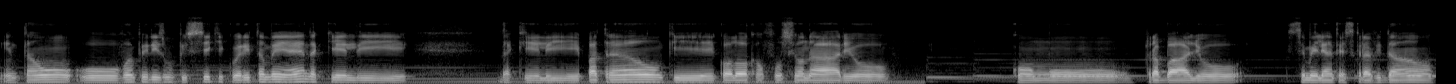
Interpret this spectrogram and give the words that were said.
Então, o vampirismo psíquico, ele também é daquele daquele patrão que coloca um funcionário como trabalho semelhante à escravidão,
